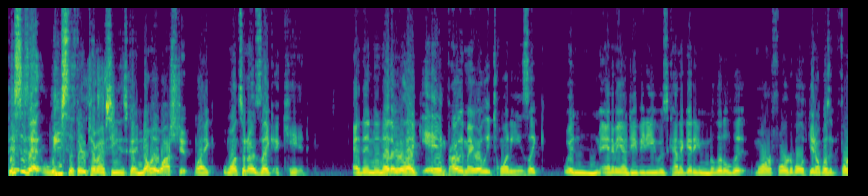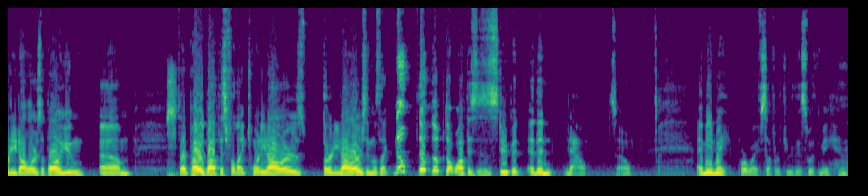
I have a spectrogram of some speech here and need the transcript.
This is at least the third time I've seen this. 'cause I know I watched it like once when I was like a kid, and then another like in probably my early twenties, like when anime on DVD was kind of getting a little bit more affordable. You know, it wasn't forty dollars a volume. Um, so I probably bought this for like twenty dollars, thirty dollars, and was like, nope, nope, nope, don't want this. This is stupid. And then now, so I made my poor wife suffer through this with me. Oh,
